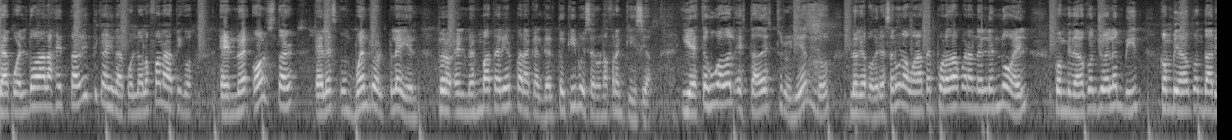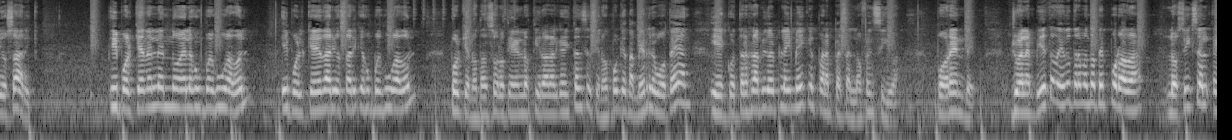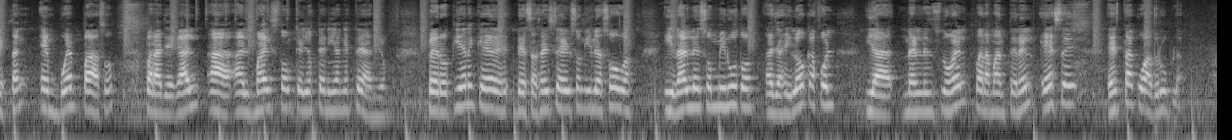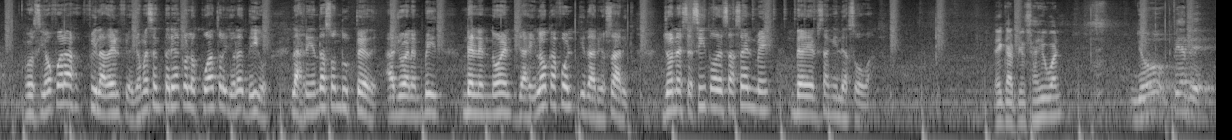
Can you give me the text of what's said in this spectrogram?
De acuerdo a las estadísticas y de acuerdo a los fanáticos, él no es All-Star, él es un buen role player, pero él no es material para cargar tu equipo y ser una franquicia. Y este jugador está destruyendo lo que podría ser una buena temporada para Nerlens Noel, combinado con Joel Embiid, combinado con Dario Saric. ¿Y por qué Nerlens Noel es un buen jugador? ¿Y por qué Dario Saric es un buen jugador? Porque no tan solo tienen los tiros a larga distancia, sino porque también rebotean y encuentran rápido el playmaker para empezar la ofensiva. Por ende, Joel Embiid está teniendo tremenda temporada. Los Sixers están en buen paso para llegar al milestone que ellos tenían este año. Pero tienen que deshacerse de Erson Ilyasova y darle esos minutos a Yahil Okafor y a Nerlens Noel para mantener ese, esta cuadrupla. O si yo fuera Filadelfia, yo me sentaría con los cuatro y yo les digo, las riendas son de ustedes, a Joel Embiid, Nerlens Noel, Yahil Okafor y Dario Saric. Yo necesito deshacerme de Ersan Ilyasova. Edgar, ¿piensas igual? Yo, fíjate,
